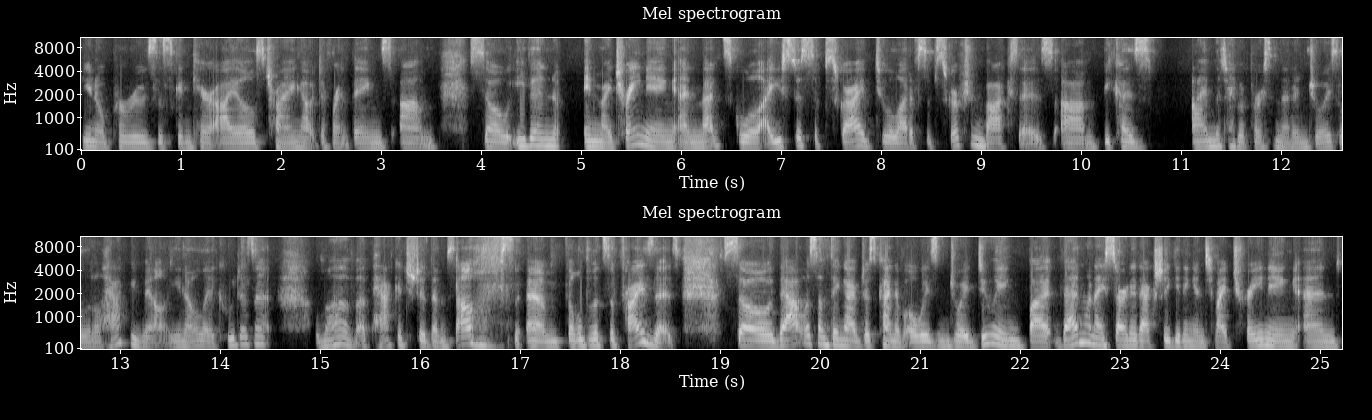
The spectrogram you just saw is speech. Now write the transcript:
you know, peruse the skincare aisles, trying out different things. Um, so even in my training and med school, I used to subscribe to a lot of subscription boxes um, because I'm the type of person that enjoys a little happy meal. You know, like who doesn't love a package to themselves um, filled with surprises? So that was something I've just kind of always enjoyed doing. But then when I started actually getting into my training and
